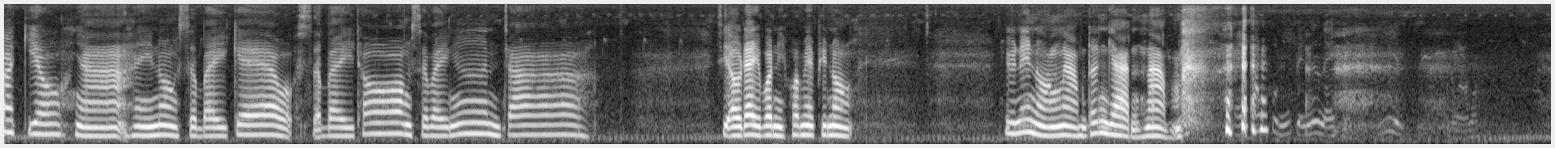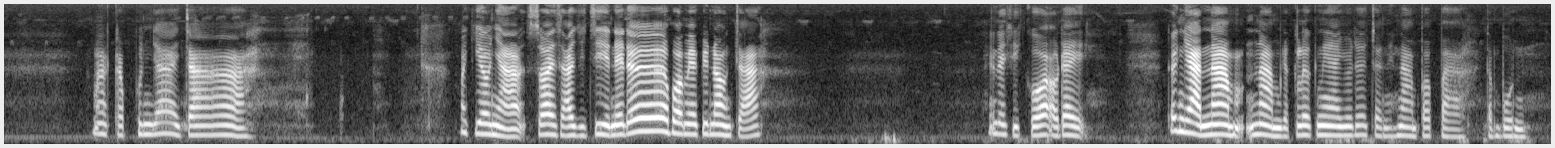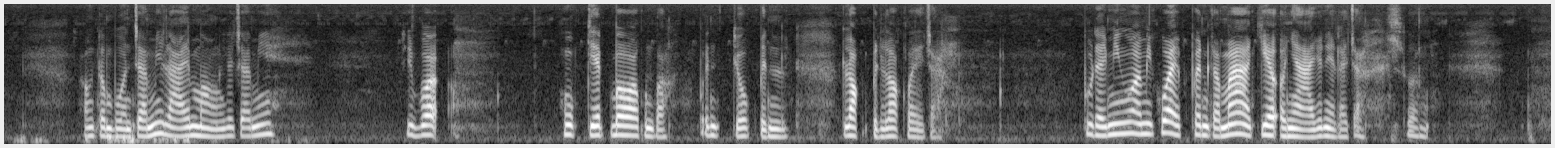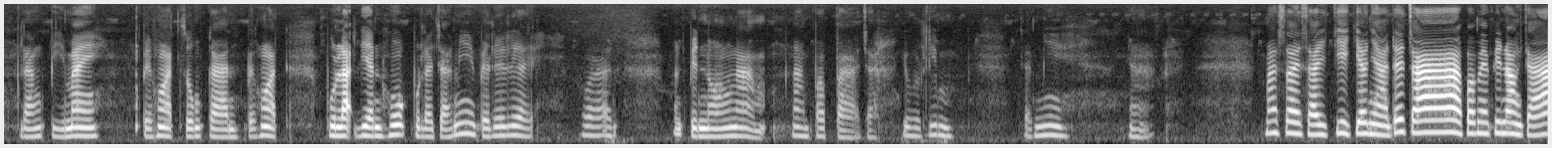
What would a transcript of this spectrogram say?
มาเกี่ยวหญ้าให้น้องสบายแก้ว สบายท้องสบายเงินจ้าสิเอาได้บ่นี่พ่อแม่พี่น้อง อยู่ในหนองน้ำทั้งยานน้ำมากับคุณยายจ้า มาเกี่ยวหญ้าซอยสาวจีจีในเด้อพ่อแม่พี่น้องจ้าให้ได้สิก็เอาได้ ทั้งยานน้ำน้ำอยากเลิกแน่อยู่ด้อจ้ะนี่น้ำประปาตำบลของตำบลจะมีหลายหมองอยู่จะมีสิบ่าหกเจ็ดบ่อคุณบ่เพิ่นจกเป็นล็อกเป็นล็อกไว้จ้ะผู้ใดมีงัวมีกล้วยเพิ่นก็มาเกี่ยวเอาหญ้าอยู่นี่แหละจ้ะช่วงหลังปีใหม่ไปฮอดสงการไปฮอดปุระเดียนหกปุระจ้ะมีไปเรื่อยๆว่ามันเป็นน้องน้ำน้ำประปาจ้ะอยู่ริม จะมีหญ้ามาใส่ใส่จี้เกี่ยวหญ้าเด้อจ้าพ่อแม่พี่น้องจ้า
